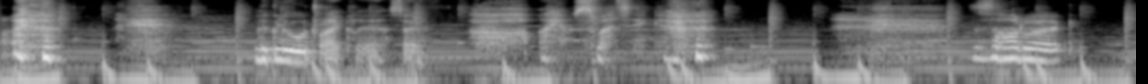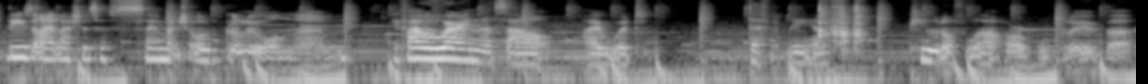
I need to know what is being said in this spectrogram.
the glue will dry clear, so I am sweating. this is hard work. These eyelashes have so much old glue on them. If I were wearing this out, I would definitely have peeled off all that horrible glue, but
